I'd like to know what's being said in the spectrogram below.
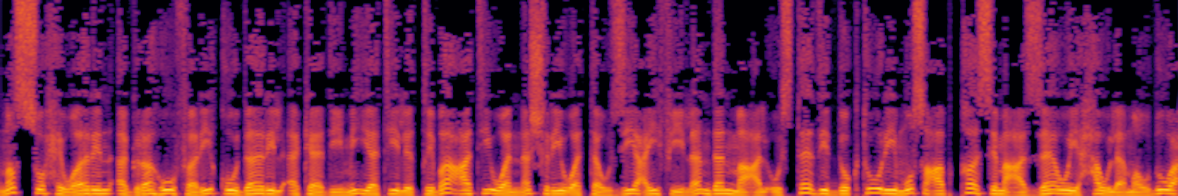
نص حوار أجره فريق دار الأكاديمية للطباعة والنشر والتوزيع في لندن مع الأستاذ الدكتور مصعب قاسم عزاوي حول موضوع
